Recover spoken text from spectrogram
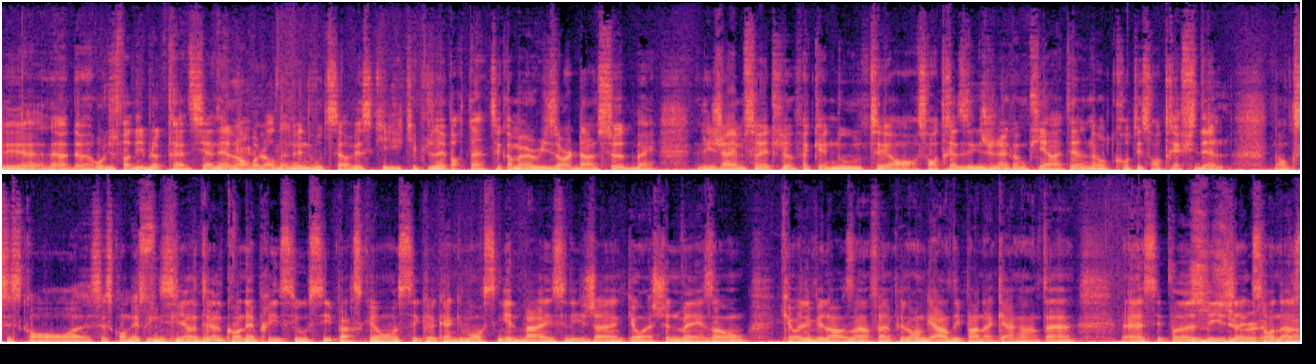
euh, de- de- au lieu de faire des blocs traditionnels, on va leur donner un niveau de service qui, qui est plus important. C'est comme un resort dans le sud, ben les gens aiment ça être là, fait que nous, on sont très exigeants comme clientèle, de l'autre côté, ils sont très fidèles. Donc c'est ce qu'on, euh, c'est ce qu'on C'est une apprécie. clientèle qu'on apprécie aussi parce qu'on sait que quand ils vont signer le bail, c'est des gens qui ont acheté une maison, qui ont élevé leurs enfants puis l'ont gardé pendant 40 ans. Euh, c'est pas des gens qui sont dans une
